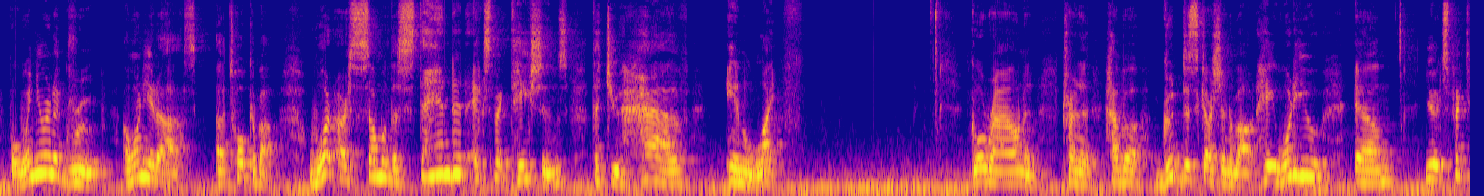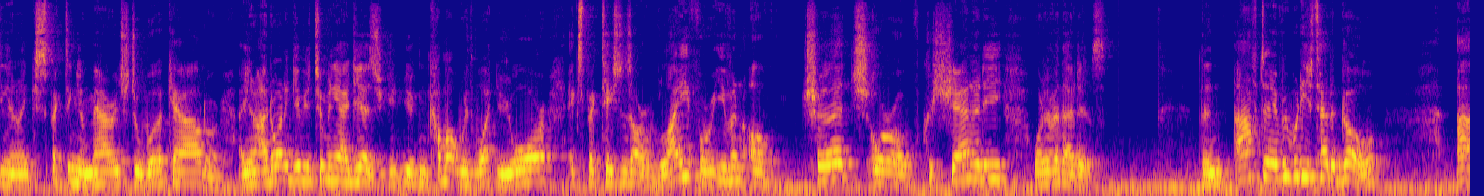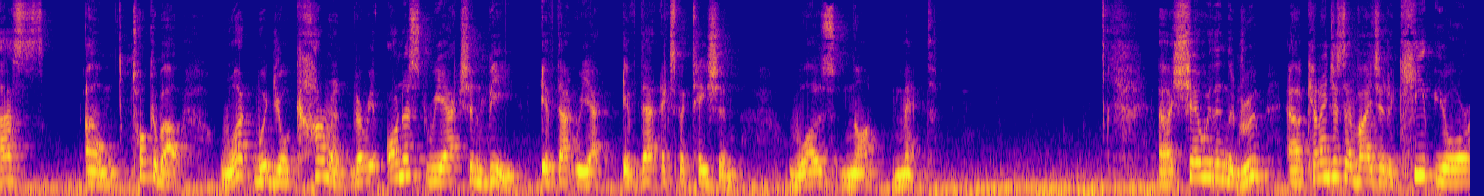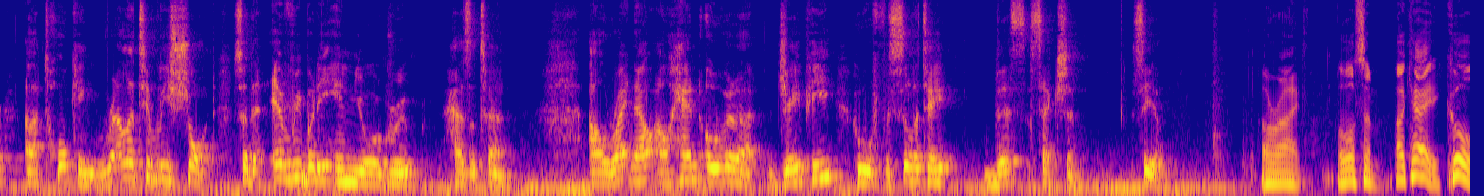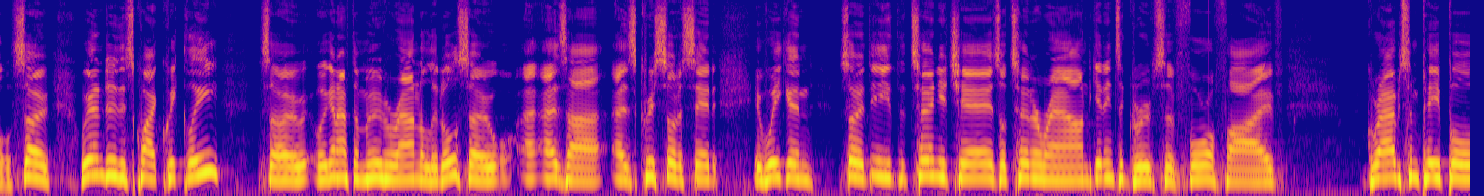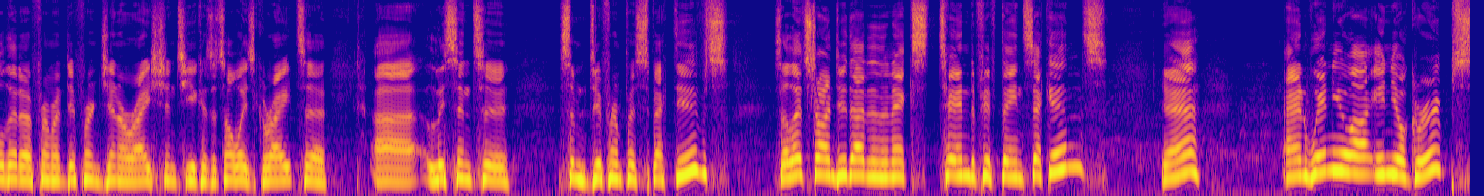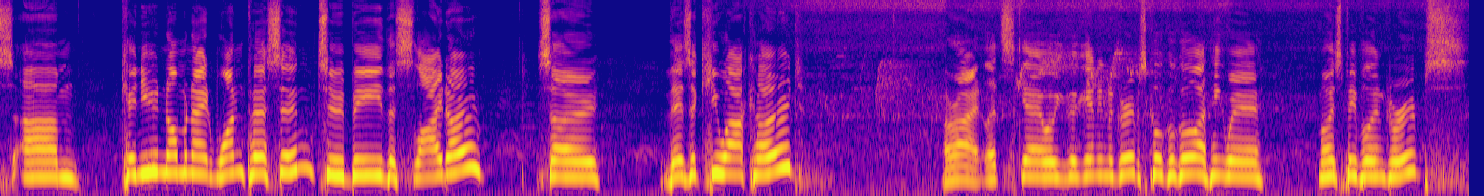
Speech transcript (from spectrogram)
But when you're in a group, I want you to ask, uh, talk about what are some of the standard expectations that you have in life go around and trying to have a good discussion about, hey, what are you um, you expecting? You know, expecting your marriage to work out, or you know, I don't want to give you too many ideas. You can, you can come up with what your expectations are of life, or even of church, or of Christianity, whatever that is. Then after everybody's had a go, ask, um, talk about what would your current, very honest reaction be if that react if that expectation was not met uh, share within the group. Uh, can I just advise you to keep your uh, talking relatively short so that everybody in your group has a turn? I'll right now I'll hand over to JP who will facilitate this section. See you. All right. Awesome. Okay, cool. So we're going to do this quite quickly. So we're going to have to move around a little. So as uh, as Chris sort of said, if we can sort of either turn your chairs or turn around, get into groups of four or five, grab some people that are from a different generation to you, because it's always great to uh, listen to some different perspectives. So let's try and do that in the next 10 to 15 seconds. Yeah? And when you are in your groups, um, can you nominate one person to be the Slido? So there's a QR code. All right, let's go. We're getting into groups. Cool, cool, cool. I think we're most people in groups.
